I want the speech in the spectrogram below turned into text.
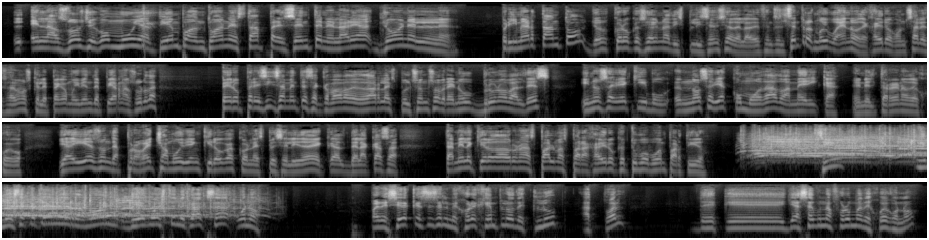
En las dos llegó muy a tiempo. Antoine está presente en el área. Yo en el primer tanto, yo creo que sí hay una displicencia de la defensa. El centro es muy bueno de Jairo González. Sabemos que le pega muy bien de pierna zurda. Pero precisamente se acababa de dar la expulsión sobre Bruno Valdés y no se había, no se había acomodado América en el terreno de juego. Y ahí es donde aprovecha muy bien Quiroga con la especialidad de, de la casa. También le quiero dar unas palmas para Jairo que tuvo buen partido. Sí. Y no sé qué tiene Ramón, Diego, este Necaxa. Bueno, pareciera que ese es el mejor ejemplo de club actual de que ya sabe una forma de juego, ¿no?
